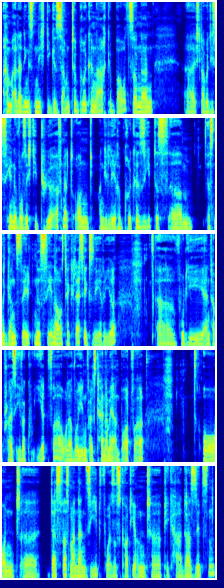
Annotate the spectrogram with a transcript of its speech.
haben allerdings nicht die gesamte Brücke nachgebaut, sondern äh, ich glaube, die Szene, wo sich die Tür öffnet und man die leere Brücke sieht, das ähm, ist eine ganz seltene Szene aus der Classic-Serie äh, wo die Enterprise evakuiert war oder wo jedenfalls keiner mehr an Bord war. Und äh, das, was man dann sieht, wo also Scotty und äh, Picard da sitzen,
